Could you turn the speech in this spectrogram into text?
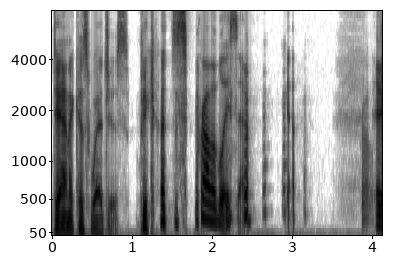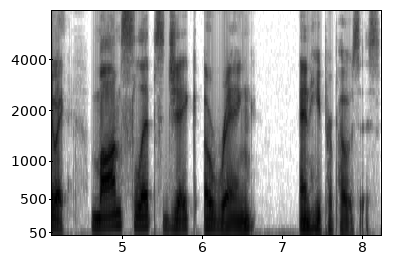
Danica's wedges because Probably so. Yeah. Probably Anyway, so. mom slips Jake a ring and he proposes.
